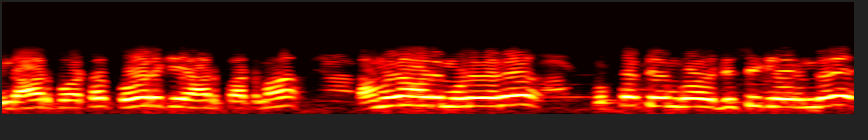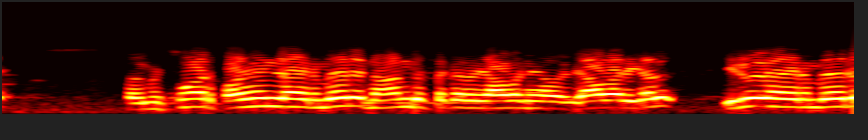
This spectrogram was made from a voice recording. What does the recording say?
இந்த ஆர்ப்பாட்டம் கோரிக்கை ஆர்ப்பாட்டமா? தமிழ்நாடு முழுவதும் முப்பத்தி ஒன்பது டிஸ்ட்ரிக்ட்ல இருந்து சுமார் பதினஞ்சாயிரம் பேர் நான்கு சக்கர வியாபாரிகள் இருபதாயிரம் பேர்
